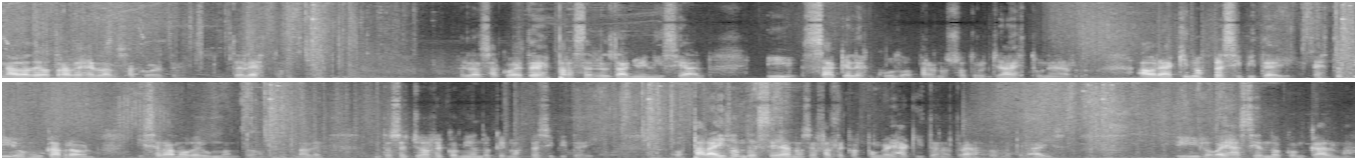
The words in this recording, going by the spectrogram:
Nada de otra vez el lanzacohete. Telesto. El lanzacohete es para hacer el daño inicial y saque el escudo para nosotros ya estunearlo. Ahora, aquí no os precipitéis. Este tío es un cabrón y se va a mover un montón, ¿vale? Entonces yo os recomiendo que no os precipitéis. Os paráis donde sea, no hace falta que os pongáis aquí tan atrás, donde queráis. Y lo vais haciendo con calma.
